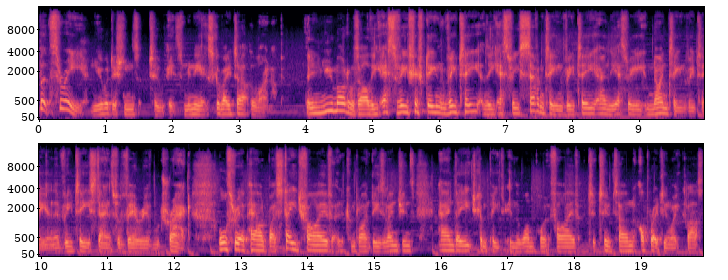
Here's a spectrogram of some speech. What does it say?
but three new additions to its mini excavator lineup. The new models are the SV15 VT, the SV17 VT, and the SV19 VT, and the VT stands for variable track. All three are powered by Stage 5 compliant diesel engines, and they each compete in the 1.5 to 2 ton operating weight class.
